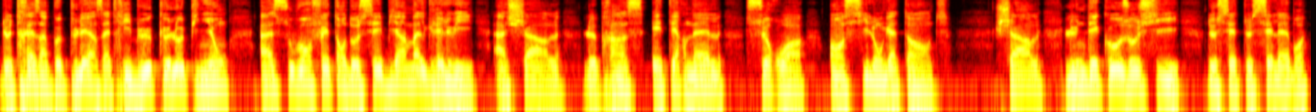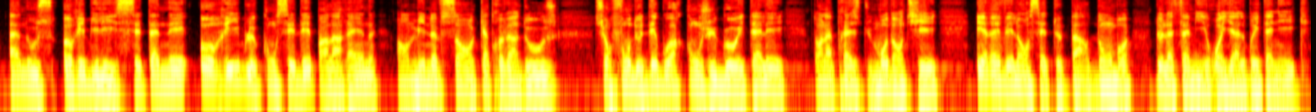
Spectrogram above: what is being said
De très impopulaires attributs que l'opinion a souvent fait endosser bien malgré lui à Charles, le prince éternel, ce roi en si longue attente. Charles, l'une des causes aussi de cette célèbre Annus Horribilis, cette année horrible concédée par la reine en 1992 sur fond de déboires conjugaux étalés dans la presse du monde entier et révélant cette part d'ombre de la famille royale britannique.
